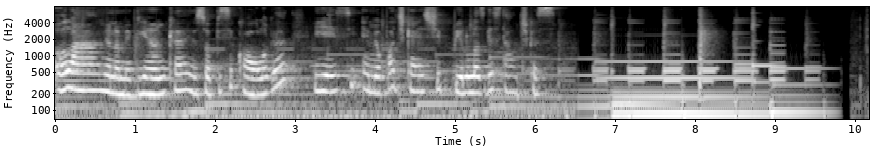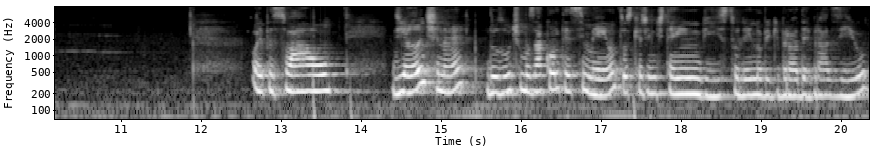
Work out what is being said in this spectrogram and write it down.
Olá, meu nome é Bianca, eu sou psicóloga e esse é meu podcast Pílulas Gestálticas. Oi, pessoal. Diante, né, dos últimos acontecimentos que a gente tem visto ali no Big Brother Brasil,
